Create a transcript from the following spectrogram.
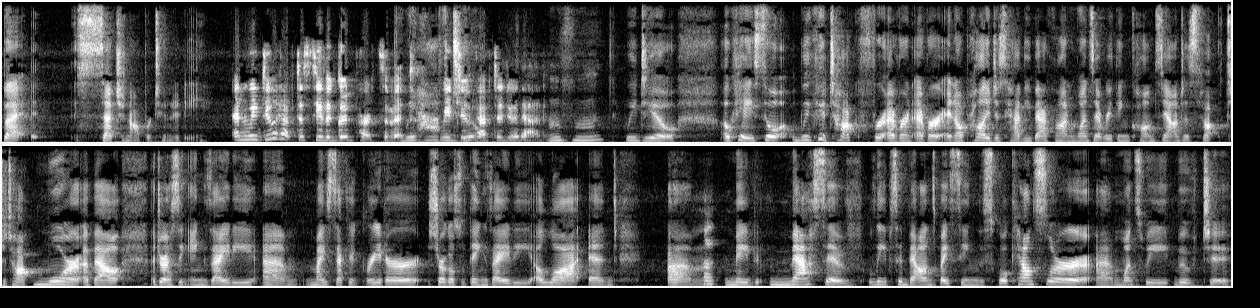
but such an opportunity. And we do have to see the good parts of it. We have we to. do have to do that. Mm-hmm. We do. Okay, so we could talk forever and ever, and I'll probably just have you back on once everything calms down to to talk more about addressing anxiety. Um, my second grader struggles with anxiety a lot, and um, made massive leaps and bounds by seeing the school counselor um, once we moved to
